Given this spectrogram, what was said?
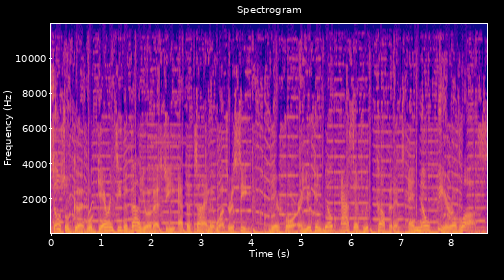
Social Good will guarantee the value of SG at the time it was received. Therefore, you can build assets with confidence and no fear of loss.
